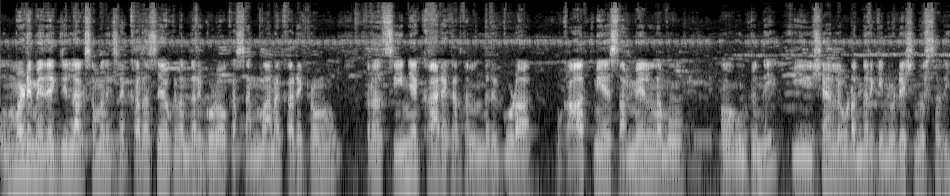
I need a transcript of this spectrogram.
ఉమ్మడి మెదక్ జిల్లాకు సంబంధించిన కరసేవకులందరికీ కూడా ఒక సన్మాన కార్యక్రమం తర్వాత సీనియర్ కార్యకర్తలందరికీ కూడా ఒక ఆత్మీయ సమ్మేళనము ఉంటుంది. ఈ విషయంలో కూడా అందరికీ ఇన్విటేషన్ వస్తుంది.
